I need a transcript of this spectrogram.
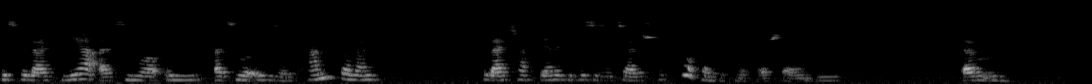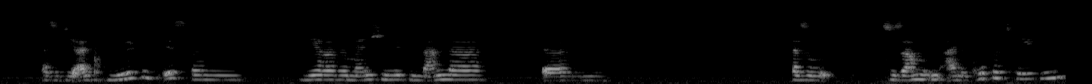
ist vielleicht mehr als nur, un, als nur irgendwie so ein Tanz, sondern vielleicht schafft der eine gewisse soziale Struktur, könnte ich mir vorstellen, die, ähm, also die einfach nötig ist, wenn mehrere Menschen miteinander ähm, also zusammen in eine Gruppe treten.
